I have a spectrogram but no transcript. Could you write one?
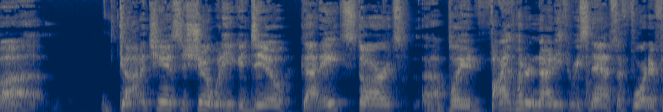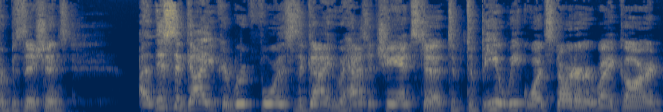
uh, got a chance to show what he could do. Got eight starts, uh, played 593 snaps at four different positions. Uh, this is a guy you can root for. This is a guy who has a chance to to, to be a week one starter at right guard,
